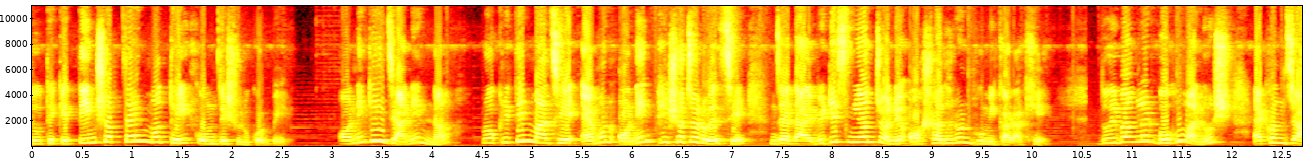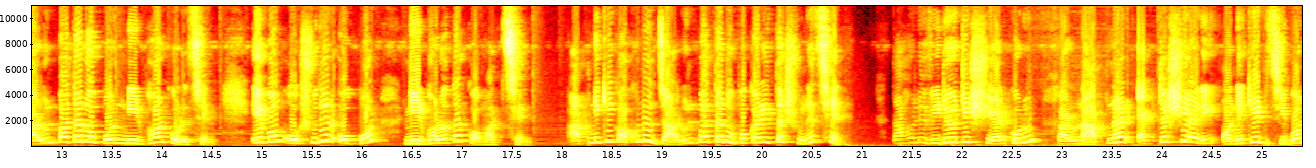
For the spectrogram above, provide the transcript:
দু থেকে তিন সপ্তাহের মধ্যেই কমতে শুরু করবে। অনেকেই জানেন না, প্রকৃতির মাঝে এমন অনেক ভেষজ রয়েছে যা ডায়াবেটিস নিয়ন্ত্রণে অসাধারণ ভূমিকা রাখে। দুই বাংলার বহু মানুষ এখন জারুল পাতার ওপর নির্ভর করেছেন এবং ওষুধের ওপর নির্ভরতা কমাচ্ছেন। আপনি কি কখনো জারুল পাতার উপকারিতা শুনেছেন? তাহলে ভিডিওটি শেয়ার করুন, কারণ আপনার একটা শেয়ারই অনেকের জীবন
